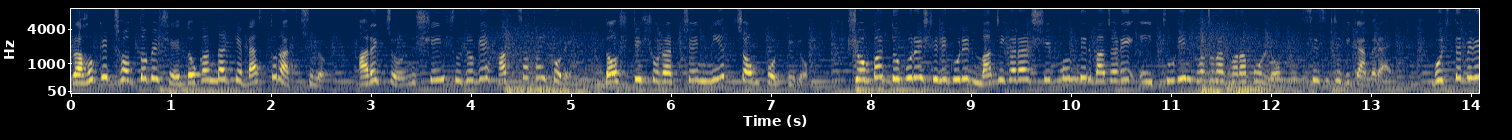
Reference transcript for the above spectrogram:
গ্রাহকের ছদ্মবেশে দোকানদারকে ব্যস্ত রাখছিল। আরেকজন সেই সুযোগে হাত সাফাই করে দশটি সোনার চেন নিয়ে চম্পট দিল। সোমবার দুপুরে শিলিগুড়ির মাটিগাড়ার শিব মন্দির বাজারে এই চুরির ঘটনা ধরা পড়ল সিসিটিভি ক্যামেরায়। বুঝতে পেরে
